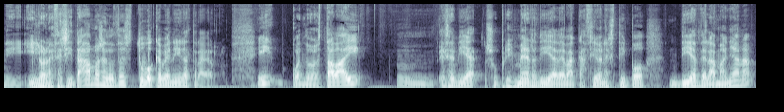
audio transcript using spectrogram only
y lo necesitábamos, entonces tuvo que venir a traerlo. Y cuando estaba ahí, mm, ese día, su primer día de vacaciones, tipo 10 de la mañana,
